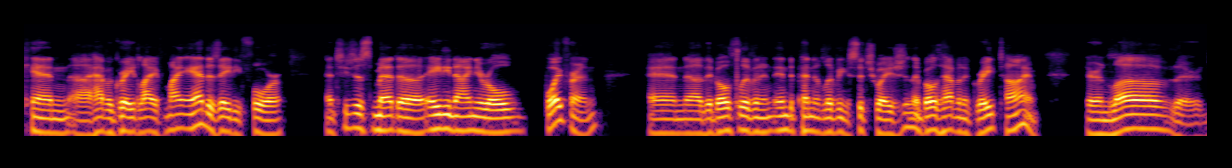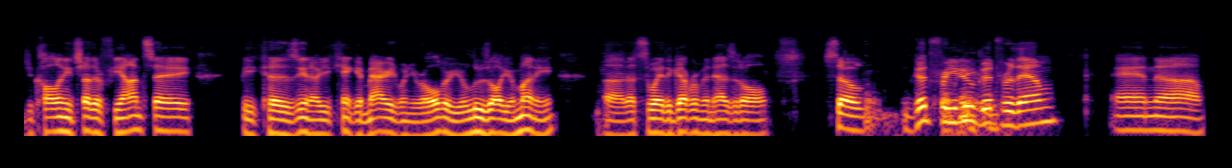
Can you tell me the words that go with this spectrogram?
can uh, have a great life. My aunt is 84, and she just met a 89 year old boyfriend, and uh, they both live in an independent living situation. They're both having a great time. They're in love. They're calling each other fiance because you know you can't get married when you're old or you'll lose all your money. Uh, that's the way the government has it all. So good for you, good for them, and uh,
